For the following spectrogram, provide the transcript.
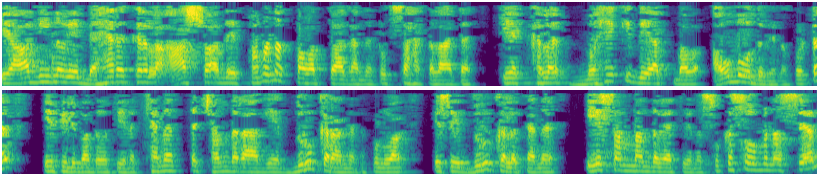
ඒ ආදීනවේ බැහැර කරලා ආස්වාදයේ පමණක් පවත්වා ගන්නට උත්සාහ කළාට එය කල නොහැකි දෙයක් බව අවබෝධ වෙනකොට ඒ පිළිබඳව තියෙන කැමැත්ත චන්දරාගය දුරු කරන්නට පුළුවන් එසේ දුරු කළ තැන ඒ සම්බන්ධව ඇති වෙන සුඛ සෝමනස්යන්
